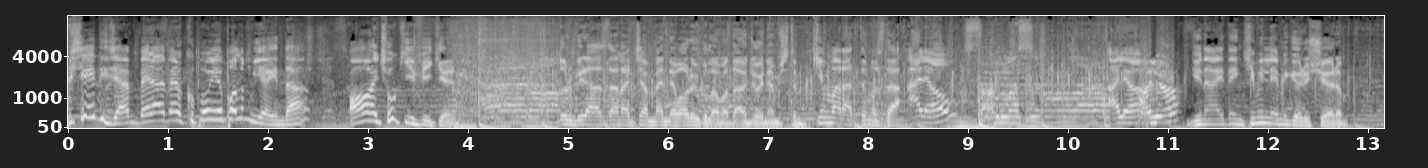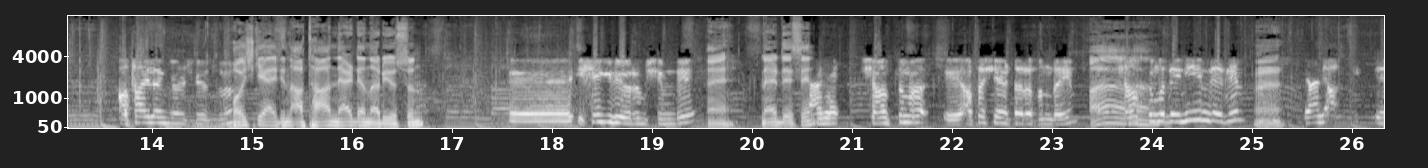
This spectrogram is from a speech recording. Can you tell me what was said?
Bir şey diyeceğim beraber kupon yapalım mı yayında? Aa çok iyi fikir. Dur birazdan açacağım bende var uygulama daha önce oynamıştım. Kim var hattımızda? Alo. Alo. Alo. Günaydın kiminle mi görüşüyorum? Atay'la görüşüyorsunuz. Hoş geldin Ata nereden arıyorsun? Ee, işe gidiyorum şimdi. He, neredesin? Yani şansımı e, Ataşehir tarafındayım. Aa. Şansımı deneyeyim dedim. He. Yani e,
